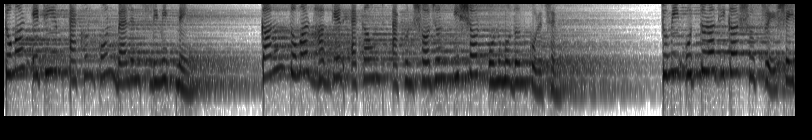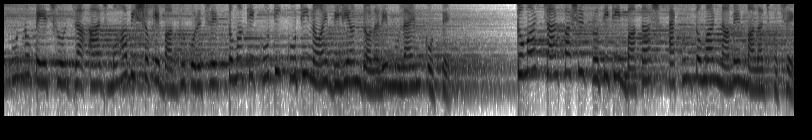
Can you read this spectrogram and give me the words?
তোমার এটিএম এখন কোন ব্যালেন্স লিমিট নেই। কারণ তোমার ভাগ্যের অ্যাকাউন্ট এখন স্বজন ঈশ্বর অনুমোদন করেছেন। তুমি উত্তরাধিকার সূত্রে সেই পুণ্য পেয়েছ যা আজ মহাবিশ্বকে বাধ্য করেছে তোমাকে কোটি কোটি নয় বিলিয়ন ডলারে মূল্যায়ন করতে। তোমার চারপাশের প্রতিটি বাতাস এখন তোমার নামের মালা ঝরছে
